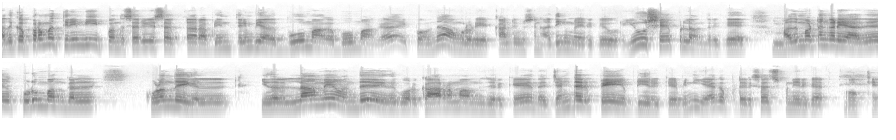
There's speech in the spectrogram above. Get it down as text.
அதுக்கப்புறமா திரும்பி இப்போ இந்த சர்வீஸ் செக்டர் அப்படின்னு திரும்பி அது பூமாக பூமாக இப்போ வந்து அவங்களுடைய கான்ட்ரிபியூஷன் அதிகமாக இருக்கு. ஒரு யூ ஷேப்பில் வந்திருக்கு. அது மட்டும் கிடையாது. குடும்பங்கள் குழந்தைகள் இதெல்லாமே வந்து இதுக்கு ஒரு காரணமா அமைஞ்சிருக்கு. இந்த ஜெண்டர் பே எப்படி இருக்கு அப்படின்னு ஏகப்பட்ட ரிசர்ச் பண்ணியிருக்காரு. ஓகே.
